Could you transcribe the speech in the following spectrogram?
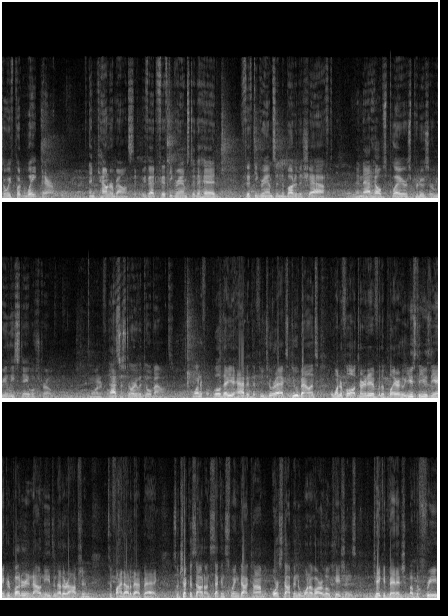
So we've put weight there and counterbalanced it. We've had 50 grams to the head, 50 grams in the butt of the shaft, and that helps players produce a really stable stroke. Wonderful. That's the story with dual balance. Wonderful. Well, there you have it, the Futura X Dual Balance, a wonderful alternative for the player who used to use the anchored putter and now needs another option to find out of that bag. So check us out on secondswing.com or stop into one of our locations. Take advantage of the free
